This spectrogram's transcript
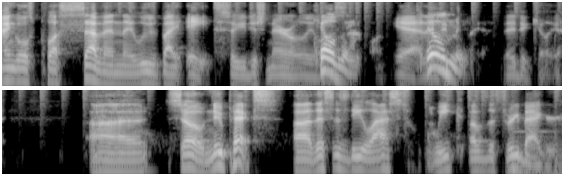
Bengals plus seven. They lose by eight. So you just narrowly Killed lost me. that one. Yeah, they Killed did me. They did kill you. Uh, so new picks. Uh, this is the last week of the three bagger.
